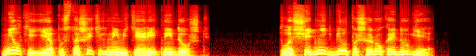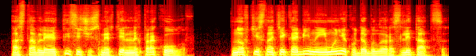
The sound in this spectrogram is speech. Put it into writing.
Мелкий и опустошительный метеоритный дождь. Площадник бил по широкой дуге, оставляя тысячи смертельных проколов. Но в тесноте кабины ему некуда было разлетаться.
